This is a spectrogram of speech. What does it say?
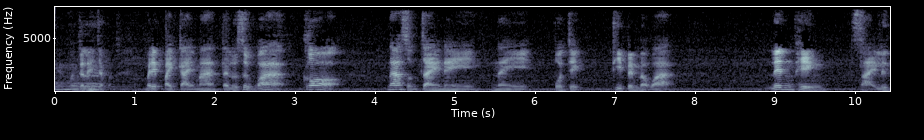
เงี้ยอ๋อมันก็เลยจะไม่ได้ไปไกลมาก แต่รู้สึกว่าก็น่าสนใจในในโปรเจกต์ที่เป็นแบบว่า เล่นเพลงสายลึก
